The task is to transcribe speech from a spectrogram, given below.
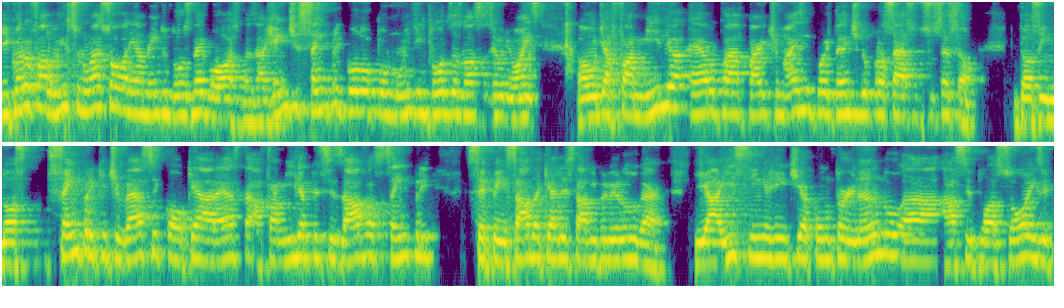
E quando eu falo isso, não é só o alinhamento dos negócios, mas a gente sempre colocou muito em todas as nossas reuniões, onde a família era a parte mais importante do processo de sucessão. Então, assim, nós sempre que tivesse qualquer aresta, a família precisava sempre ser pensada que ela estava em primeiro lugar. E aí sim a gente ia contornando a, as situações e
